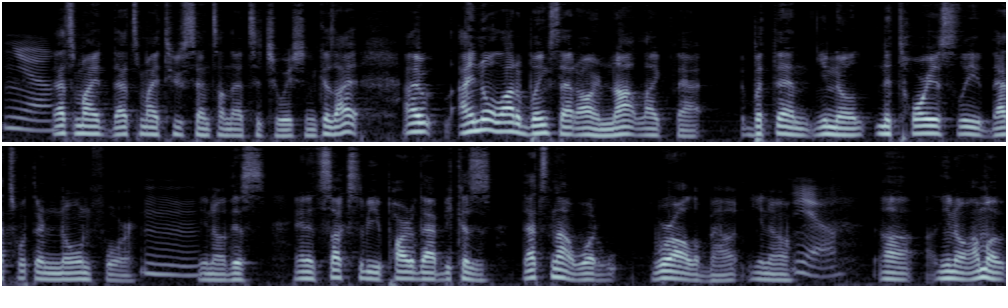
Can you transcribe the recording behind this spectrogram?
Yeah. That's my that's my two cents on that situation because I I I know a lot of blinks that are not like that. But then you know, notoriously, that's what they're known for. Mm. You know this, and it sucks to be part of that because that's not what we're all about. You know, yeah. uh, you know, I'm a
